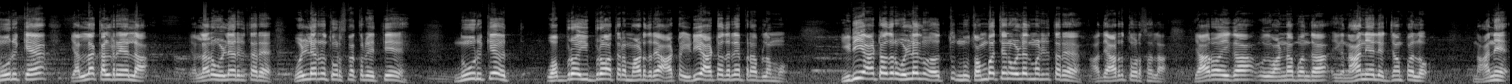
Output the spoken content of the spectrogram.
ನೂರಕ್ಕೆ ಎಲ್ಲ ಕಲ್ರೇ ಇಲ್ಲ. ಎಲ್ಲರೂ ಒಳ್ಳೆಯವ್ರು ಇರ್ತಾರೆ. ಒಳ್ಳೆಯವ್ರನ್ನೂ ತೋರಿಸ್ಬೇಕಲ್ಲ ಎತ್ತಿ? ನೂರಕ್ಕೆ ಒಬ್ಬರೋ ಇಬ್ಬರೋ ಆ ಥರ ಮಾಡಿದ್ರೆ ಆಟೋ ಇಡೀ ಆಟೋದರೇ ಪ್ರಾಬ್ಲಮ್ಮು ಇಡೀ ಆಟೋದ್ರೆ ಒಳ್ಳೇದು ಹತ್ತು ನೂ- ತೊಂಬತ್ತು ಜನ ಒಳ್ಳೇದು ಮಾಡಿರ್ತಾರೆ. ಅದು ಯಾರೂ ತೋರಿಸಲ್ಲ. ಯಾರೋ ಈಗ ಅಣ್ಣ ಬಂದ ಈಗ ನಾನೇ ಅಲ್ಲಿ ಎಕ್ಸಾಂಪಲ್ಲು ನಾನೇ.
